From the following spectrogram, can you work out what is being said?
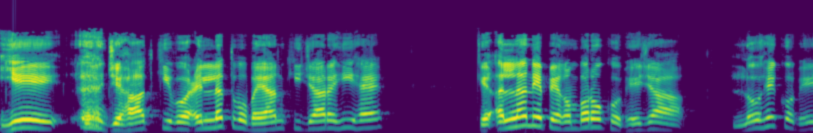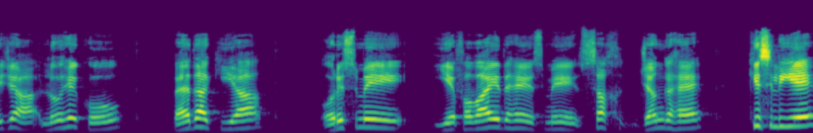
یہ جہاد کی وہ علت، وہ بیان کی جا رہی ہے۔ کہ اللہ نے پیغمبروں کو بھیجا، لوہے کو بھیجا، لوہے کو پیدا کیا اور اس میں یہ فوائد ہے اس میں سخت جنگ ہے۔ کس لیے؟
